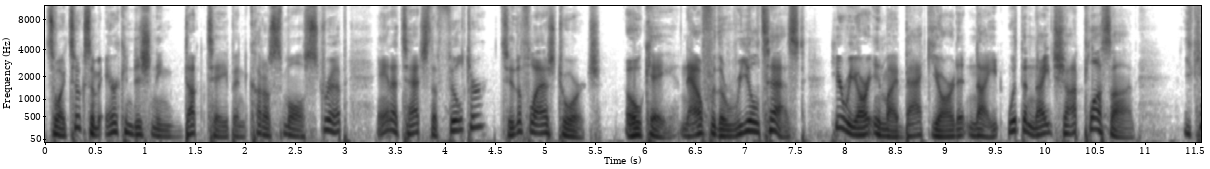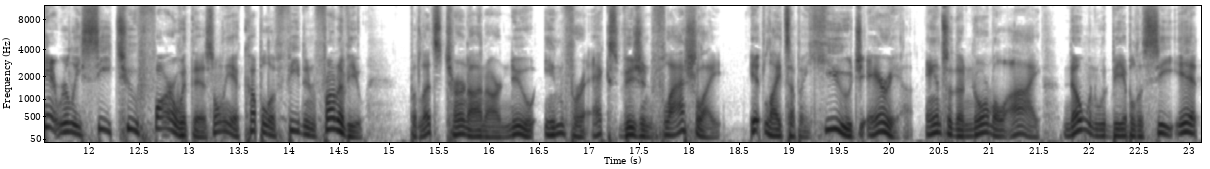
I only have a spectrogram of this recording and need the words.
So I took some air conditioning duct tape and cut a small strip and attached the filter to the flash torch. Okay, now for the real test. Here we are in my backyard at night with the Night Shot Plus on. You can't really see too far with this, only a couple of feet in front of you. But let's turn on our new Infra X Vision flashlight. It lights up a huge area, and to the normal eye, no one would be able to see it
